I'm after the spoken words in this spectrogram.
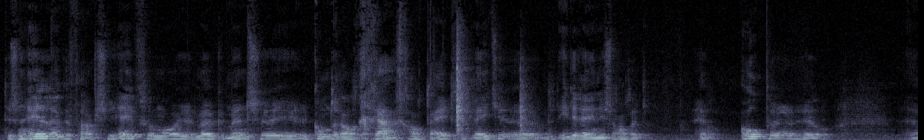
Het is een hele leuke fractie, heel veel mooie, leuke mensen. Je komt er al graag altijd, weet je. Eh, iedereen is altijd heel open, heel eh,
